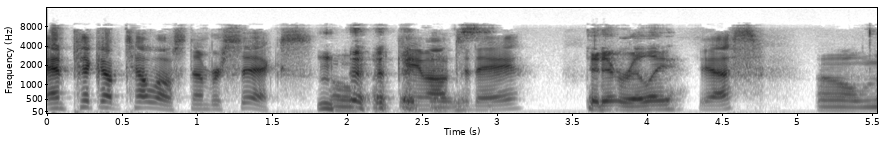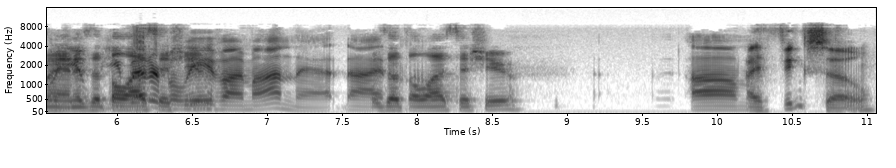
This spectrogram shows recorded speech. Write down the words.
and pick up telos number six Oh, my came out today Did it really? yes Oh man, Well, you, is it the last issue? you last better issue? believe i'm on that Nah, Is that the last issue? um I think so.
